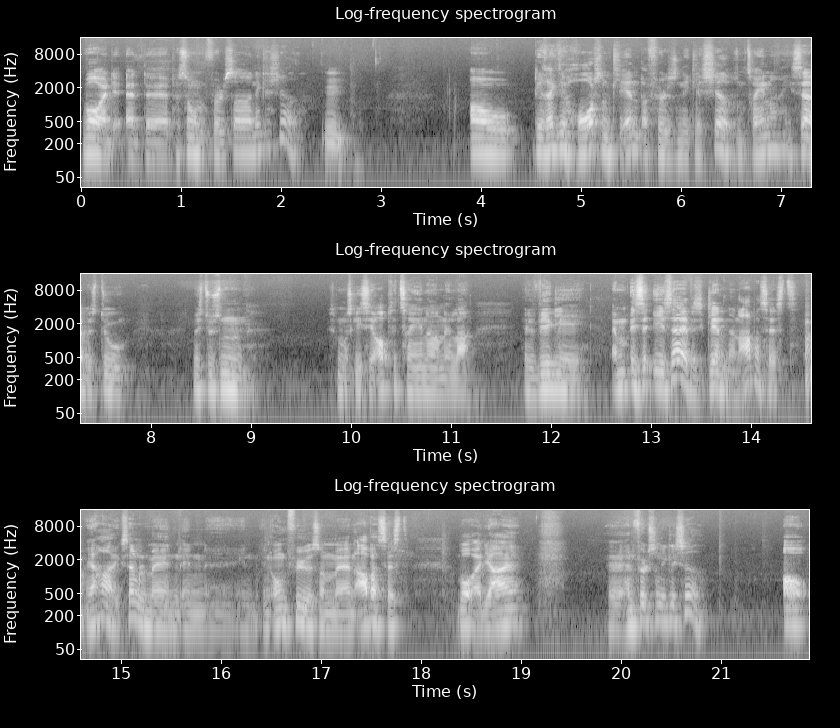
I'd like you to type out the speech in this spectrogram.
hvor at, at øh, personen følte sig negligeret. Mm. Og det er rigtig hårdt som klient at føle sig negligeret som træner, især hvis du, hvis du sådan, måske ser op til træneren, eller, eller virkelig, Jamen, især- især hvis klienten er en arbejdshest. Jeg har et eksempel med en, en, en, en ung fyr, som er en arbejdshest, hvor at jeg, øh, han følte sig negligeret. Og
